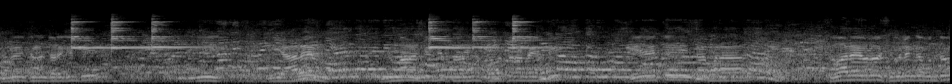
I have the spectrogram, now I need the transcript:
నిర్వహించడం జరిగింది. ఈ ఈ ఆలయం నిర్మాణం చేసి పదమూడు సంవత్సరాలైంది. ఏదైతే ఇక్కడ మన శివాలయంలో శివలింగం ఉందో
